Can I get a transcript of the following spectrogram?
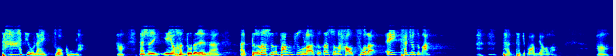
他就来做工了。好，但是也有很多的人呢，啊，得到神的帮助了，得到神的好处了，哎，他就什么？他他就忘掉了。啊，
